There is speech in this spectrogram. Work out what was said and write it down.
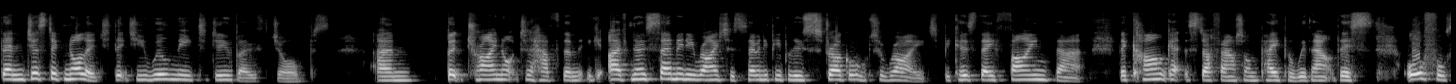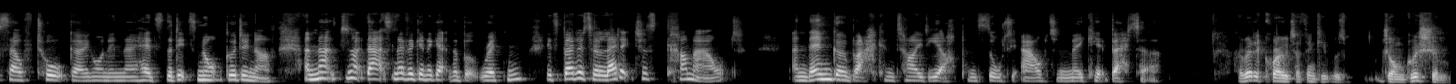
then just acknowledge that you will need to do both jobs. Um, but try not to have them. I've known so many writers, so many people who struggle to write because they find that they can't get the stuff out on paper without this awful self talk going on in their heads that it's not good enough. And that's, that's never going to get the book written. It's better to let it just come out and then go back and tidy up and sort it out and make it better. I read a quote. I think it was John Grisham,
